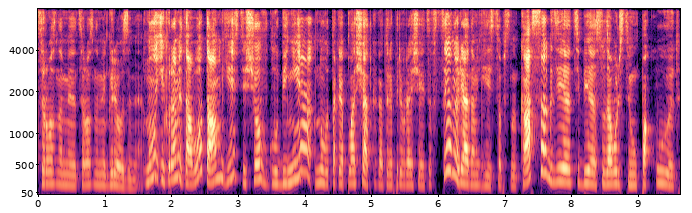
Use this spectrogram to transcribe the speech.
циррозными, циррозными грезами. Ну и кроме того, там есть еще в глубине глубине, ну, вот такая площадка, которая превращается в сцену. Рядом есть, собственно, касса, где тебе с удовольствием упакуют,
